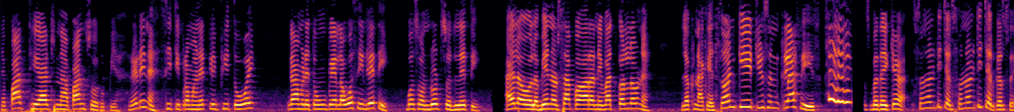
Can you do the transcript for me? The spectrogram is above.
ને પાંચથી આઠના પાંચસો રૂપિયા. રેડી ને? સિટી પ્રમાણે એટલી ફી તો હોય. ગામડે તો હું પહેલાં ઓછી લેતી બસો ને દોઢસો જ લેતી. હાલો ઓલા બેનર છાપાવાળાની વાત કરી લઉં ને. લખ નાખે સોનકી ટ્યુશન ક્લાસીસ બધાય કેવા સોનલ ટીચર સોનલ ટીચર કરશે.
